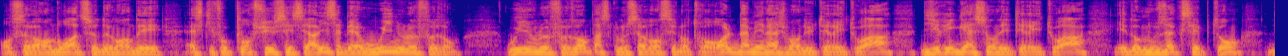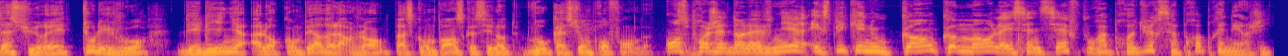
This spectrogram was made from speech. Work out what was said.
on serait en droit de se demander est-ce qu'il faut poursuivre ces services Eh bien oui, nous le faisons. Oui, nous le faisons parce que nous savons c'est notre rôle d'aménagement du territoire, d'irrigation des territoires, et dont nous acceptons d'assurer tous les jours des lignes alors qu'on perd de l'argent parce qu'on pense que c'est notre vocation profonde. On se projette dans l'avenir. Expliquez-nous quand, comment la SNCF pourra produire sa propre énergie.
